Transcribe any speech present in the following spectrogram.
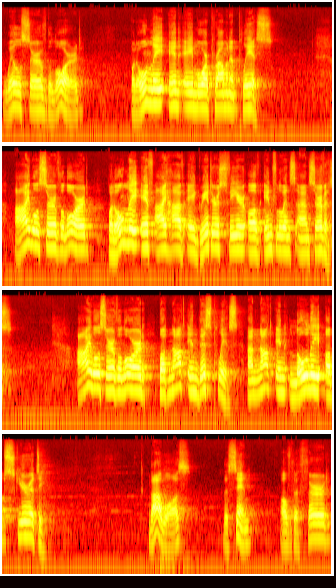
will serve the Lord, but only in a more prominent place. I will serve the Lord, but only if I have a greater sphere of influence and service. I will serve the Lord, but not in this place, and not in lowly obscurity. That was the sin of the third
